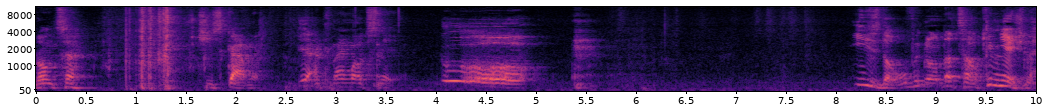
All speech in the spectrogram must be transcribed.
Gorące, wciskamy jak najmocniej. Uuu. I z dołu wygląda całkiem nieźle.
